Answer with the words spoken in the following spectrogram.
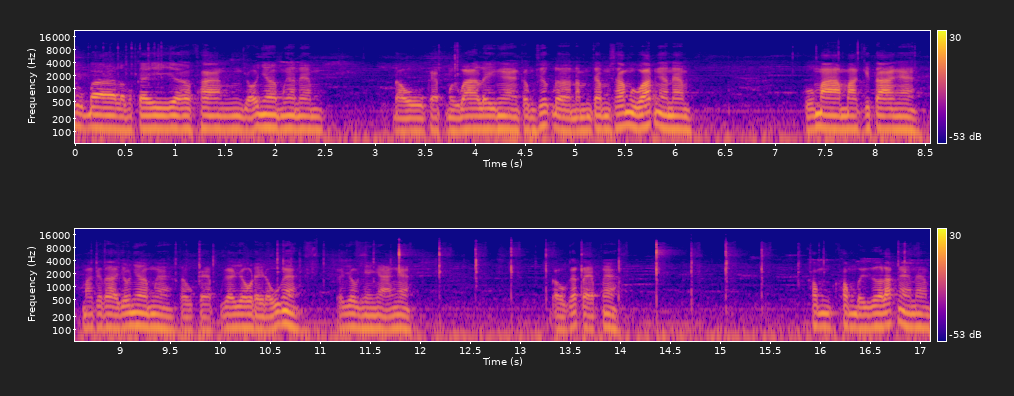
số 3 là một cây ờ, phan vỏ nhôm nha anh em. Đầu kẹp 13 ly nha công suất là 560W nha anh em. Của Ma Makita nha Makita vỏ nhôm nha. Đầu kẹp ra vô đầy đủ nha ra vô nhẹ nhàng nha. Đầu rất đẹp nha. Không không bị gơ lắc nha anh em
